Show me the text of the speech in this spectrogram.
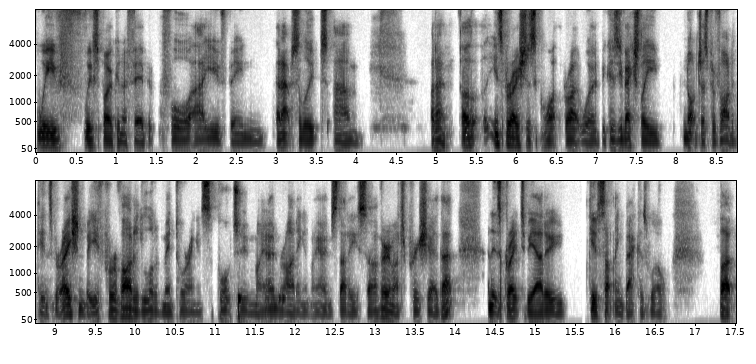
we've we've spoken a fair bit before. Uh, you've been an absolute. Um, I don't. Uh, inspiration isn't quite the right word because you've actually not just provided the inspiration, but you've provided a lot of mentoring and support to my own writing and my own studies. So I very much appreciate that, and it's great to be able to give something back as well. But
